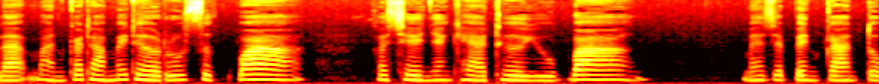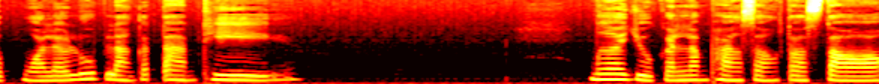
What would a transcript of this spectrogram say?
และมันก็ทำให้เธอรู้สึกว่าคเชนยังแคร์เธออยู่บ้าง แม้จะเป็นการตบหัวแล้วรูปหลังก็ตามที เมื่ออยู่กันลำพังสองต่อสอง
